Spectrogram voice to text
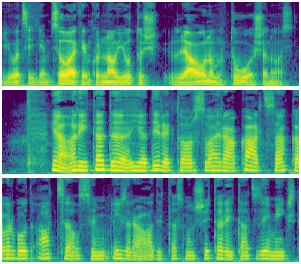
jocīgiem cilvēkiem, kur nav jutuši ļaunumu tošanos. Jā, arī tad, eh, ja direktors vairāk kārt saka, ka varbūt atcelsim izrādi, tas man šķiet arī tāds zīmīgs,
